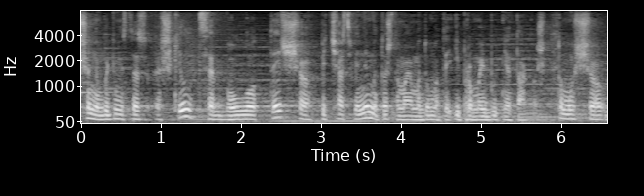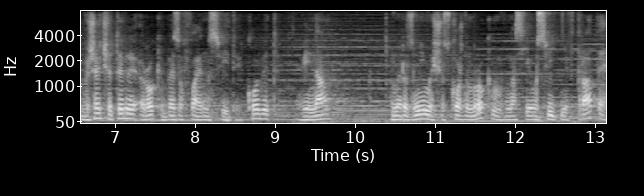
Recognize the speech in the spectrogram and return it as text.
Причини будівництва шкіл це було те, що під час війни ми точно маємо думати і про майбутнє також, тому що вже 4 роки без офлайн освіти. Ковід, війна. Ми розуміємо, що з кожним роком в нас є освітні втрати,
